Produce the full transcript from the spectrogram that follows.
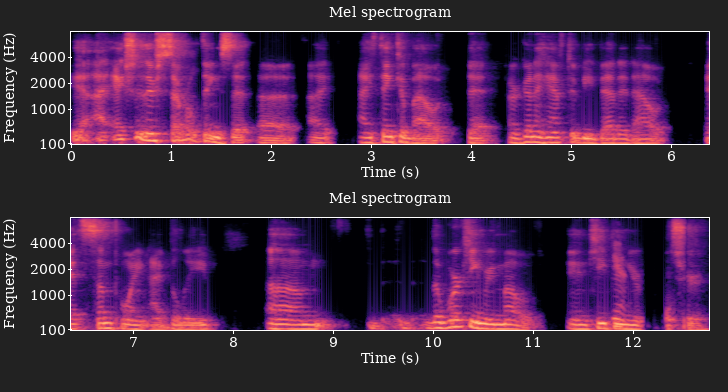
Yeah I, actually there's several things that uh, i i think about that are going to have to be vetted out at some point i believe. Um, the working remote and keeping yeah. your culture.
